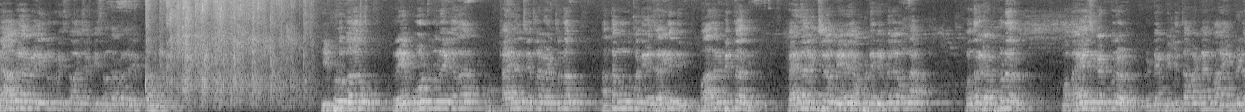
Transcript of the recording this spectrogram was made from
యాభై అరవై ఇల్లు కూడా ఇస్తామని చెప్పి సందర్భంగా చెప్తాను ఇప్పుడు మనం రేపు ఓట్లు ఉన్నాయి కదా కాగితం చేతిలో పెడుతున్నాం. అంతకుముందు కొద్దిగా జరిగింది. బాధ అనిపిస్తుంది కాగితాలు ఇచ్చినాం. మేమే అప్పుడు నేను ఎమ్మెల్యే ఉన్నా. కొందరు కట్టుకున్నారు. మా మహేష్ కట్టుకున్నాడు. ఇప్పుడు నేను పిలుద్దామంటే మా ఎంపీడీ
